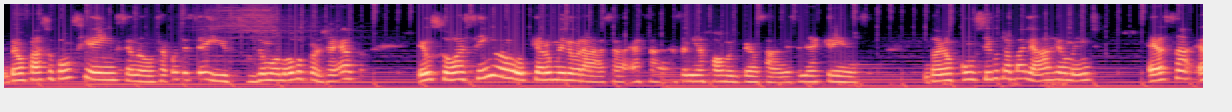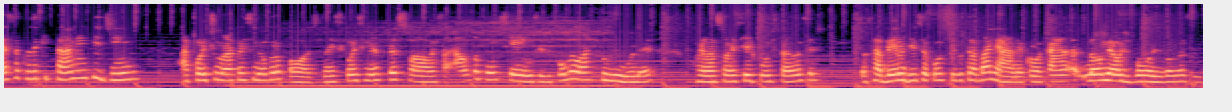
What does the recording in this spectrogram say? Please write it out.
Então eu faço consciência, não, se acontecer isso, de um novo projeto, eu sou assim ou eu quero melhorar essa, essa, essa minha forma de pensar, né? essa minha crença. Então eu consigo trabalhar realmente essa, essa coisa que está me impedindo a continuar com esse meu propósito, né? esse conhecimento pessoal, essa autoconsciência de como eu atuo, né, com relação às circunstâncias. Sabendo disso eu consigo trabalhar, né, colocar nome aos bois, vamos assim.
